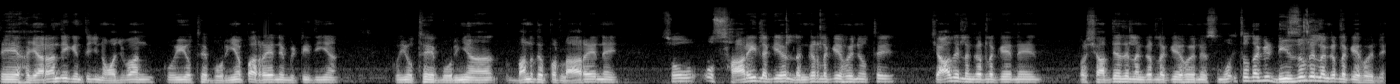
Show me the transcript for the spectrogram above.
ਤੇ ਹਜ਼ਾਰਾਂ ਦੀ ਗਿਣਤੀ 'ਚ ਨੌਜਵਾਨ ਕੋਈ ਉੱਥੇ ਬੋਰੀਆਂ ਭਰ ਰਹੇ ਨੇ ਮਿੱਟੀ ਦੀਆਂ ਕੋਈ ਉੱਥੇ ਬੋਰੀਆਂ ਬੰਨ ਦੇ ਉੱਪਰ ਲਾ ਰਹੇ ਨੇ। ਸੋ ਉਹ ਸਾਰੇ ਲੱਗੇ ਹੋਏ, ਲੰਗਰ ਲੱਗੇ ਹੋਏ ਨੇ ਉੱਥੇ, ਚਾਹ ਦੇ ਲੰਗਰ ਲੱਗੇ ਨੇ, ਪ੍ਰਸ਼ਾਦਿਆਂ ਦੇ ਲੰਗਰ ਲੱਗੇ ਹੋਏ ਨੇ, ਸਮੋ, ਇੱਥੋਂ ਤੱਕ ਕਿ ਡੀਜ਼ਲ ਦੇ ਲੰਗਰ ਲੱਗੇ ਹੋਏ ਨੇ।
